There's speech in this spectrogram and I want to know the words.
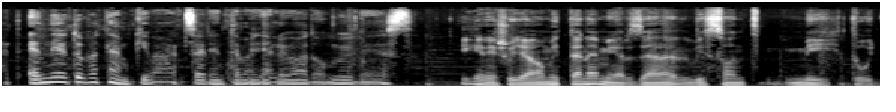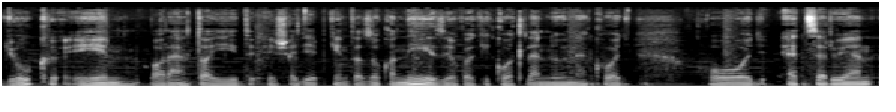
Hát ennél többet nem kívánt szerintem egy előadó művész. Igen, és ugye amit te nem érzel, viszont mi tudjuk, én, barátaid, és egyébként azok a nézők, akik ott lennülnek, hogy, hogy egyszerűen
